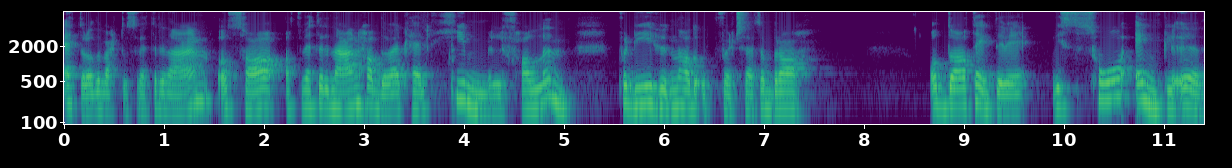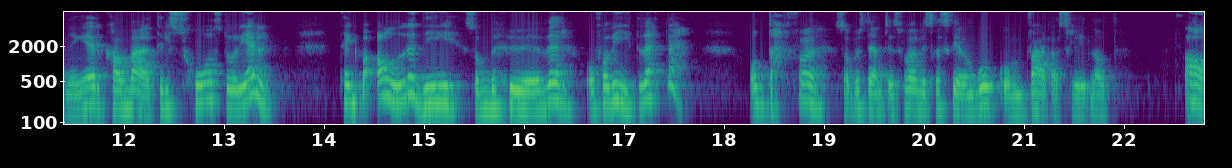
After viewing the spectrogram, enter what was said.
etter å ha vært hos veterinæren og sa at veterinæren hadde vært helt himmelfallen fordi hun hadde oppført seg så bra. Og da tenkte vi, hvis så enkle øvninger kan være til så stor hjelp, tenk på alle de som behøver å få vite dette. Og derfor så bestemte vi oss for at vi skal skrive en bok om vardagslydnad. Ja,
